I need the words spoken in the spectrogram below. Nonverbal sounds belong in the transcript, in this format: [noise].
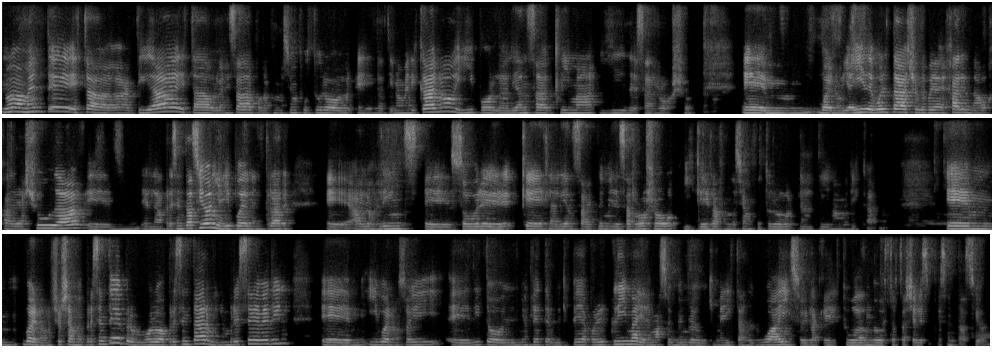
nuevamente esta actividad está organizada por la Fundación Futuro eh, Latinoamericano y por la Alianza Clima y Desarrollo. Em, bueno, y ahí de vuelta yo les voy a dejar en la hoja de ayuda em, en la presentación y ahí pueden entrar eh, a los links eh, sobre qué es la Alianza Clima y Desarrollo y qué es la Fundación Futuro Latinoamericano. Em, bueno, yo ya me presenté, pero me vuelvo a presentar. Mi nombre es Evelyn y bueno, soy, edito el newsletter Wikipedia por el Clima y además soy miembro de Wikimedistas de Uruguay y soy la que estuvo dando estos talleres y presentaciones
